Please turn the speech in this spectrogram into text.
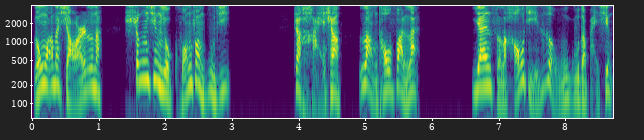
龙王的小儿子呢，生性又狂放不羁，这海上浪涛泛滥，淹死了好几个无辜的百姓。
